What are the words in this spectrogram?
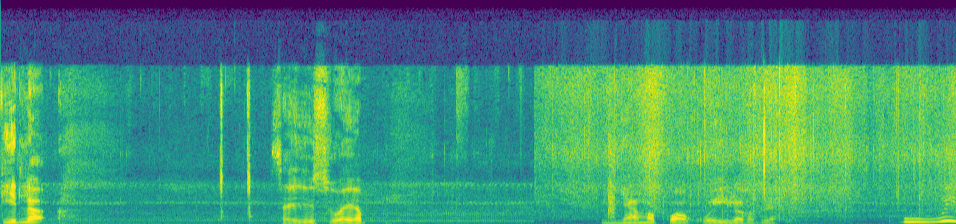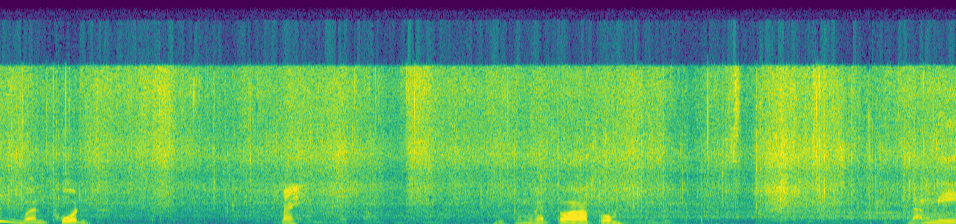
ตีดแล้ว ใส่สวยๆครับ ยางมาปอกไว้อีกแล้วครับเนี่ยอุ้ยมันพ่นไปดูน้ำกันต่อครับผม หลังนี้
